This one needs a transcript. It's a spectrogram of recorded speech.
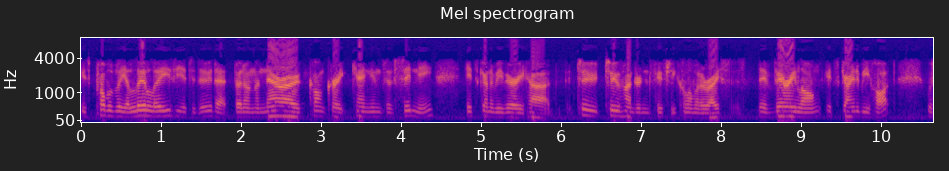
is probably a little easier to do that. But on the narrow concrete canyons of Sydney, it's going to be very hard. Two 250 kilometre races. They're very long. It's going to be hot. We've,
